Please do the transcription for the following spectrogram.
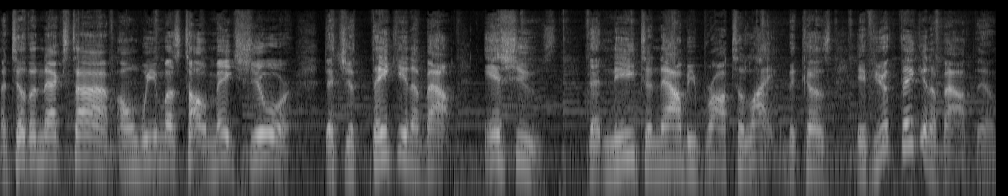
until the next time on We Must Talk, make sure that you're thinking about issues that need to now be brought to light because if you're thinking about them,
